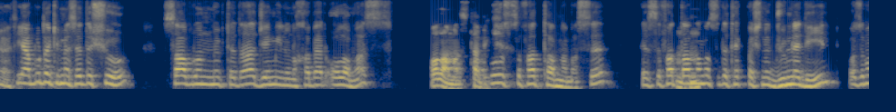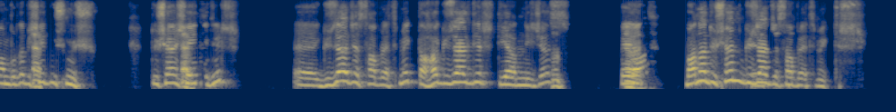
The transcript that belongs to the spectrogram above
Evet. Ya buradaki mesele de şu. Sabrun müpteda, cemilun haber olamaz. Olamaz tabii ki. Bu sıfat tamlaması. E, sıfat Hı hı. tamlaması da tek başına cümle değil. O zaman burada bir şey Evet. düşmüş. Düşen şey Evet. nedir? E, güzelce sabretmek daha güzeldir diye anlayacağız. Veya Evet. bana düşen güzelce sabretmektir.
